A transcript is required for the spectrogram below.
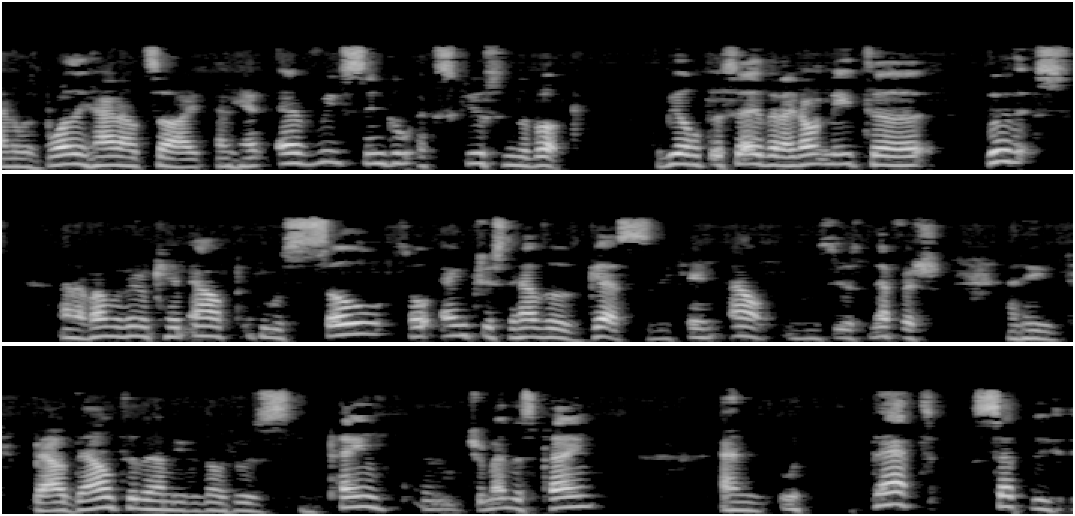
and it was boiling hot outside, and he had every single excuse in the book to be able to say that I don't need to do this. And Avram Avinu came out. He was so so anxious to have those guests, and he came out in Mesiras Nefesh, and he bowed down to them, even though he was in pain, in tremendous pain. And with that set the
